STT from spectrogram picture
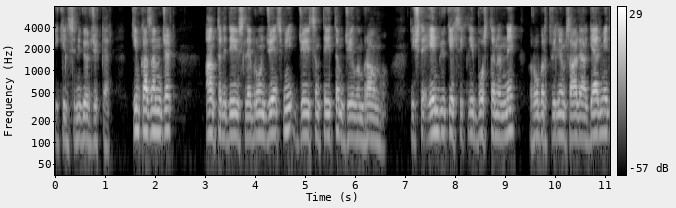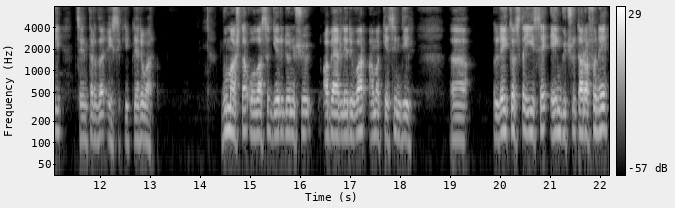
ikilisini görecekler. Kim kazanacak? Anthony Davis, LeBron James mi? Jason Tatum, Jalen Brown mu? İşte en büyük eksikliği Boston'ın ne? Robert Williams hala gelmedi. Center'da eksiklikleri var. Bu maçta olası geri dönüşü haberleri var ama kesin değil. Ee, Lakers'ta ise en güçlü tarafı ne?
